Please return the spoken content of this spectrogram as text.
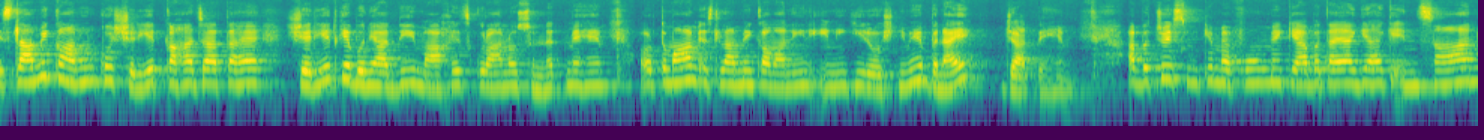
इस्लामिक कानून को शरीयत कहा जाता है। शरीयत के बुनियादी माखज़ कुरान और सुन्नत में हैं और तमाम इस्लामी कवानीन इन्हीं की रोशनी में बनाए जाते हैं। अब बच्चों, इसके मफहूम में क्या बताया गया है कि इंसान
